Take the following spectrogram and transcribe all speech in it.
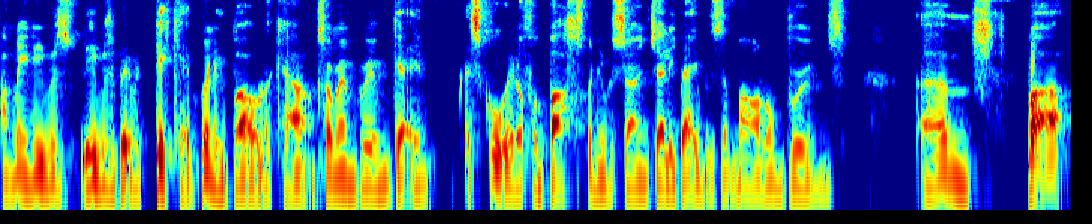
I mean, he was he was a bit of a dickhead when he bowled accounts. I remember him getting escorted off a bus when he was showing jelly babies at Marlon Broomes. Um, but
